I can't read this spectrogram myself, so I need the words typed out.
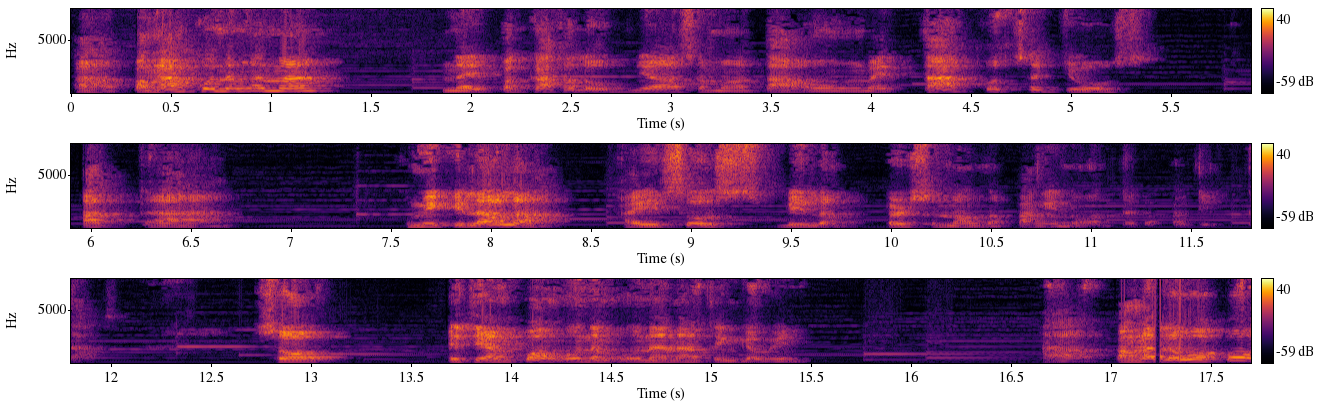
Uh, pangako ng Ama, na ipagkakaloob niya sa mga taong may takot sa Diyos at uh, kumikilala kay Jesus bilang personal na Panginoon tagapagligtas. So, ito yan po ang unang-una natin gawin. Uh, pangalawa po,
